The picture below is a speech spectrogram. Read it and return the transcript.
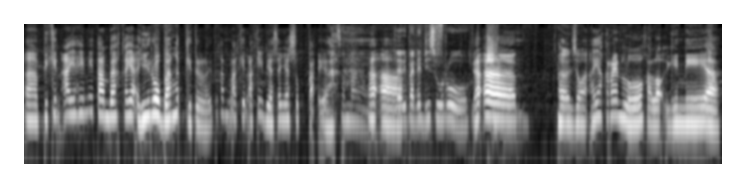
eh, bikin ayah ini tambah kayak hero banget gitu loh. Itu kan laki-laki biasanya suka ya. Senang. Heeh. Daripada disuruh. Ya, eh, eh, cuma, ayah keren loh kalau gini ya.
